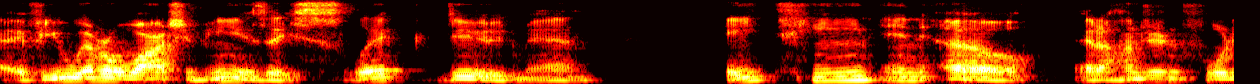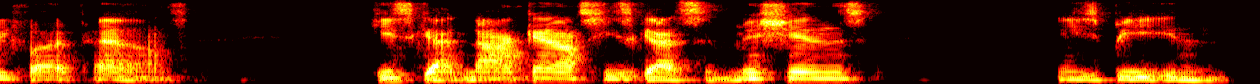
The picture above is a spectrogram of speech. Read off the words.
if you ever watch him, he is a slick dude, man. 18 and 0 at 145 pounds. He's got knockouts, he's got submissions, he's beaten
